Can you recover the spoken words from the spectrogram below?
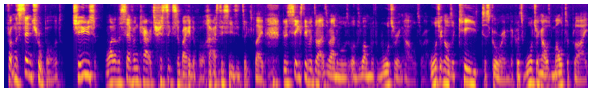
from the central board, choose one of the seven characteristics available. Is this easy to explain? There's six different types of animals, or there's one with watering holes, right? Watering holes are key to scoring because watering holes multiply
